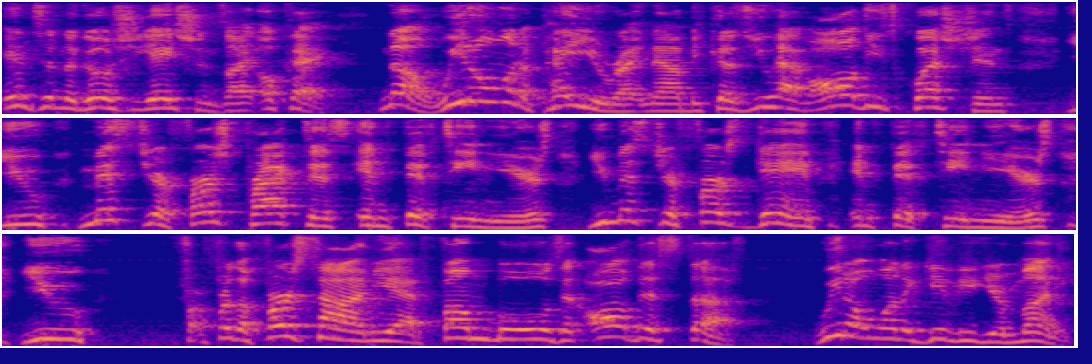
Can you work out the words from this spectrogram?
into negotiations. Like, okay, no, we don't want to pay you right now because you have all these questions. You missed your first practice in 15 years. You missed your first game in 15 years. You, for, for the first time, you had fumbles and all this stuff. We don't want to give you your money.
